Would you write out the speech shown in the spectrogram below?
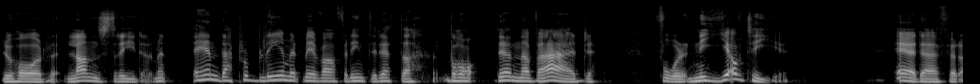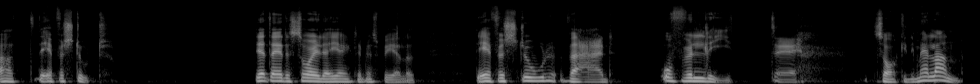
Du har landstrider. Men det enda problemet med varför inte detta, denna värld får 9 av 10 är därför att det är för stort. Detta är det sorgliga egentligen med spelet. Det är för stor värld och för lite saker emellan.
